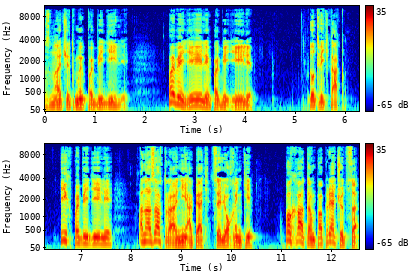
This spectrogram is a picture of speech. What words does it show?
Значит, мы победили. Победили, победили. Тут ведь как? Их победили, а на завтра они опять целехоньки. По хатам попрячутся,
